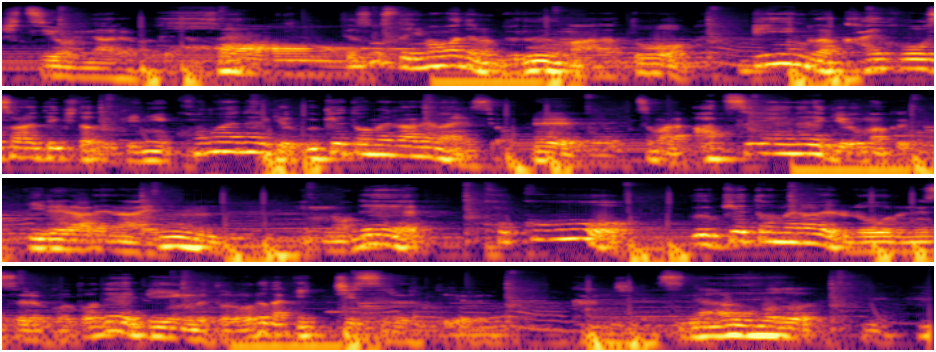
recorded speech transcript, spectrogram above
必要になるわけですね。はでそうすると今までのブルーマーだと、being が解放されてきた時に、このエネルギーを受け止められないんですよ。えつまり熱いエネルギーをうまく入れられないえうんので、ここを受け止められる role にすることで、 being と role が一致するっていう感じですね。なるほ。どですねう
